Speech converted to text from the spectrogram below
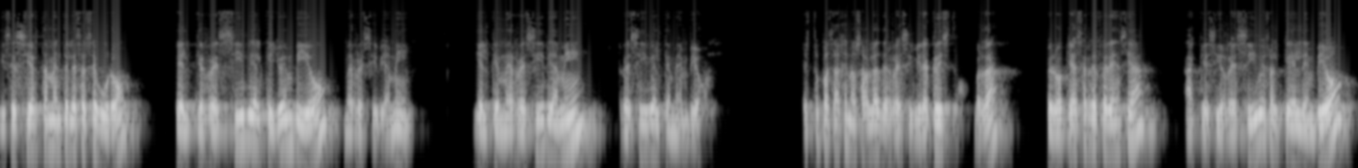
Dice, ciertamente les aseguro que el que recibe al que yo envío, me recibe a mí. Y el que me recibe a mí, recibe al que me envió. Este pasaje nos habla de recibir a Cristo, ¿verdad? Pero ¿a qué hace referencia? A que si recibes al que Él envió,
